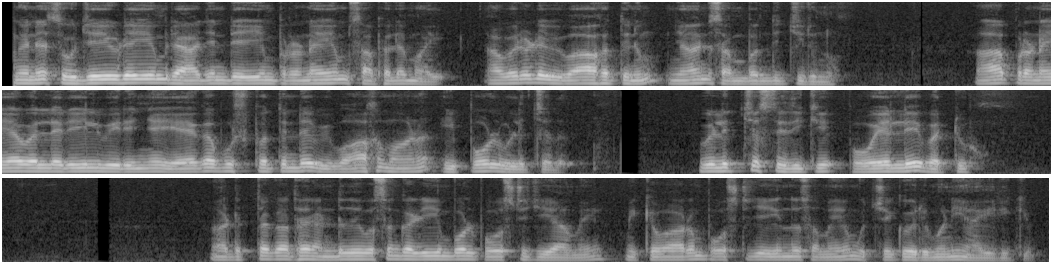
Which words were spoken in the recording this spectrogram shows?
അങ്ങനെ സുജയുടെയും രാജന്റെയും പ്രണയം സഫലമായി. അവരുടെ വിവാഹത്തിനും ഞാൻ സംബന്ധിച്ചിരുന്നു. ആ പ്രണയവല്ലരിയിൽ വിരിഞ്ഞ ഏകപുഷ്പത്തിന്റെ വിവാഹമാണ് ഇപ്പോൾ വിളിച്ചത്. വിളിച്ച സ്ഥിതിക്ക് പോയല്ലേ പറ്റൂ. അടുത്ത കഥ രണ്ട് ദിവസം കഴിയുമ്പോൾ പോസ്റ്റ് ചെയ്യാമേ. മിക്കവാറും പോസ്റ്റ് ചെയ്യുന്ന സമയം ഉച്ചയ്ക്ക് ഒരു മണിയായിരിക്കും.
